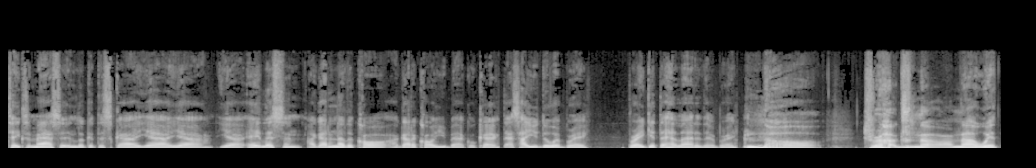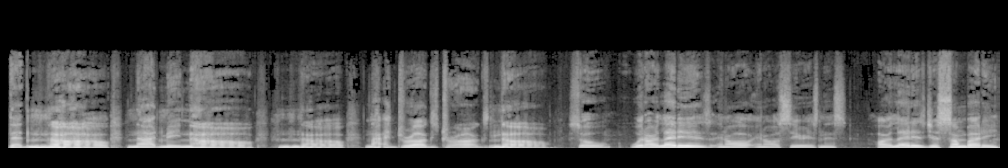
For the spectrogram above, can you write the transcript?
Take some acid and look at the sky. Yeah, yeah, yeah. Hey, listen, I got another call. I gotta call you back, okay? That's how you do it, Bray. Bray, get the hell out of there, Bray. No. Drugs, no, I'm not with that. No, not me, no, no, not drugs, drugs, no. So, what Arlette is, in all in all seriousness, Arlette is just somebody,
